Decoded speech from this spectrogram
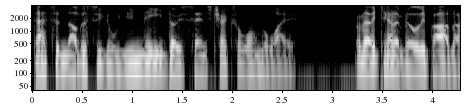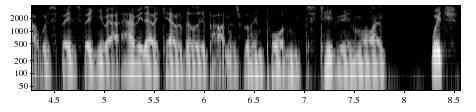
that's another yeah. signal. You need those sense checks along the way. And that accountability partner we've been speaking about, having that accountability partner is really important to keep you in line, which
